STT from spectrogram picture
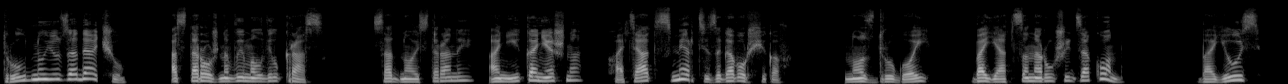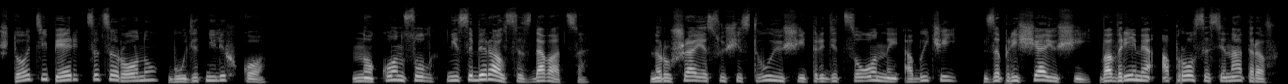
трудную задачу», — осторожно вымолвил Крас. «С одной стороны, они, конечно, хотят смерти заговорщиков, но с другой — боятся нарушить закон. Боюсь, что теперь Цицерону будет нелегко. Но консул не собирался сдаваться. Нарушая существующий традиционный обычай, запрещающий во время опроса сенаторов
